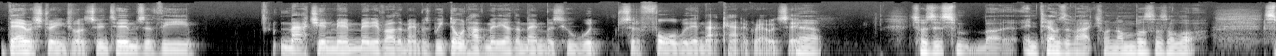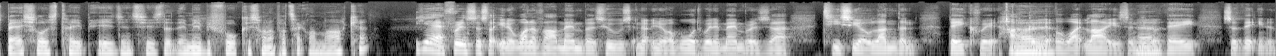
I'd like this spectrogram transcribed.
they're a strange one. So in terms of the matching many of our other members, we don't have many other members who would sort of fall within that category. I would say. Yeah. So is it uh, in terms of actual numbers? There's a lot of specialist type agencies that they maybe focus on a particular market. Yeah, for instance, like you know, one of our members who's you know award-winning member is uh, TCO London. They create Huck oh, and yeah. Little White Lies, and yeah. you know they so they you know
